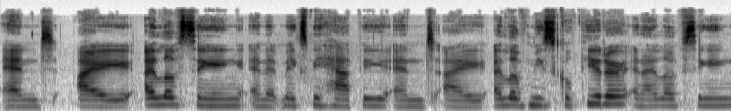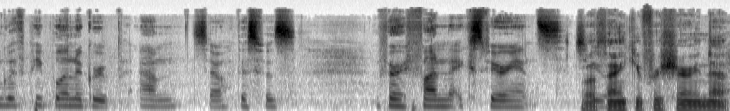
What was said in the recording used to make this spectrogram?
and I I love singing and it makes me happy, and I, I love musical theater and I love singing with people in a group. Um, so this was a very fun experience. Well, thank you for sharing that.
